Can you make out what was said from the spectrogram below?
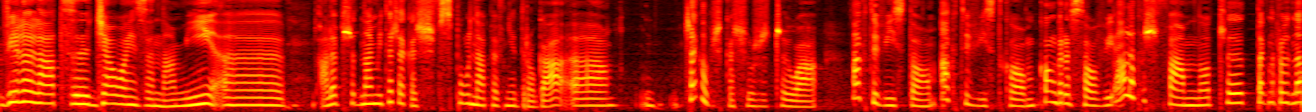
Wiele lat działań za nami, e, ale przed nami też jakaś wspólna pewnie droga. E, czego byś Kasiu życzyła aktywistom, aktywistkom, kongresowi, ale też wam, no, czy tak naprawdę na,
